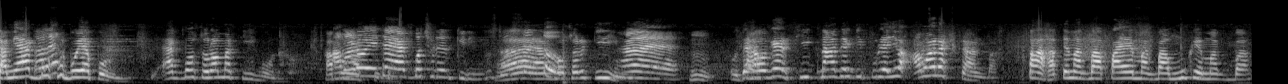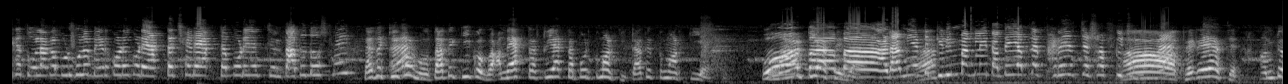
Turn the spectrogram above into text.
আমি এক বছর বইয়া পড়ি। এক বছর আমার কিনবো না আমারও এটা এক বছরের ক্রিম হ্যাঁ এক তো? বছরে কিনি হ্যাঁ। হুম। ও দেখা শীত না দেখি যাবে আবার একটা আনবা। তা হাতে মাখবা পায়ে মাখবা মুখে মাখবা। তোলা কাপড়গুলো বের করে করে একটা ছেড়ে একটা পরে যাচ্ছেন তাতে দোষ নেই? তাতে কি হ্যাঁ? করব? তাতে কি করব? আমি একটা তুই একটা পরি তোমার কি? তাতে তোমার কি আছে? ও তোমার কি আছে? বাবা আর আমি একটা হ্যাঁ? ক্রিম মাখলেই তাতেই আপনার ফেটে যাচ্ছে সবকিছু হ্যাঁ হ্যাঁ? ফেটে যাচ্ছে। আমি তো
